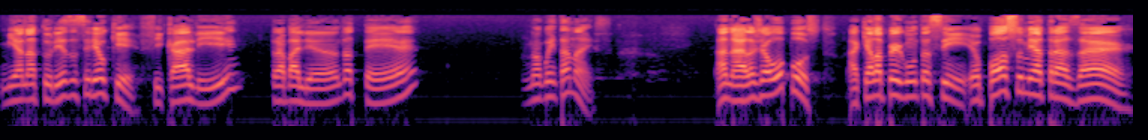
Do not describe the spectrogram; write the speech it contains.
minha natureza seria o quê? Ficar ali trabalhando até não aguentar mais. A Naila já é o oposto. Aquela pergunta assim: eu posso me atrasar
